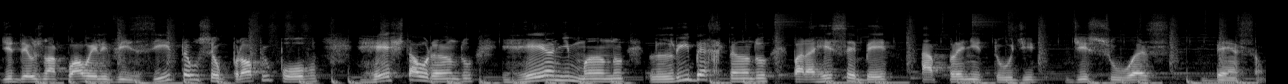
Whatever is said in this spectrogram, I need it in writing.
de Deus na qual ele visita o seu próprio povo, restaurando, reanimando, libertando para receber a plenitude de suas bênçãos.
